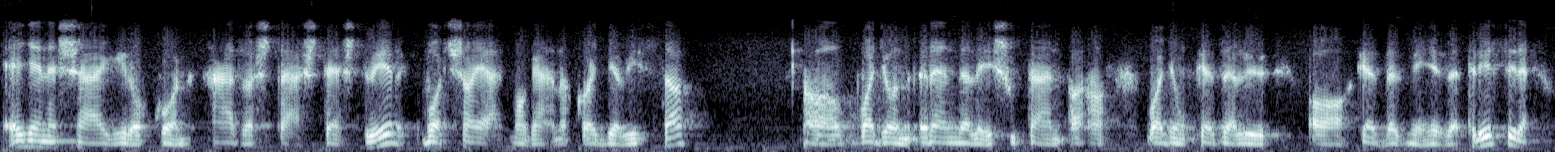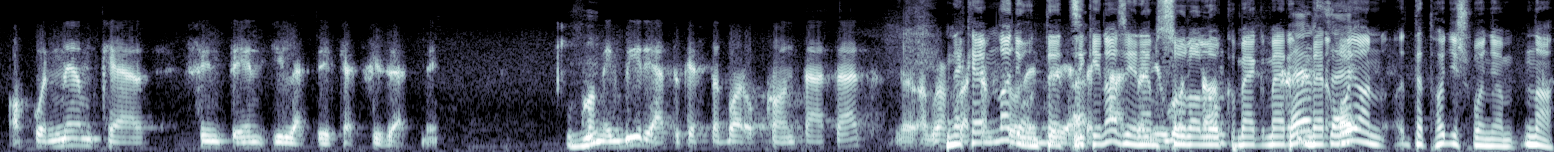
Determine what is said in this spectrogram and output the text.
egyenesági rokon, házastárs, testvér, vagy saját magának adja vissza, a vagyonrendelés után a vagyonkezelő a kedvezményezett részére, akkor nem kell szintén illetéket fizetni. Uh-huh. Ha még bírjátok ezt a barokk kantátát... Nekem nagyon tetszik, én azért nem szólalok meg, mert, mert olyan, tehát hogy is mondjam, na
